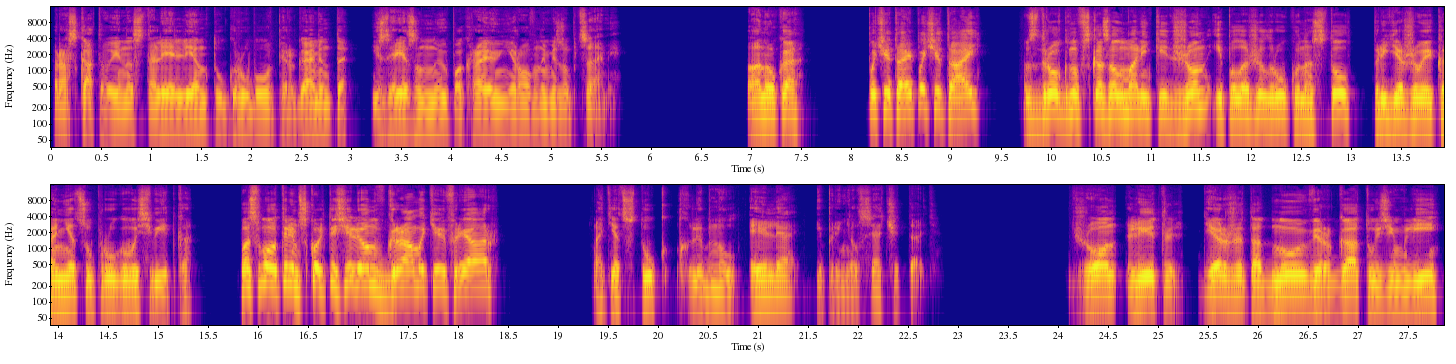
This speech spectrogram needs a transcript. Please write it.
раскатывая на столе ленту грубого пергамента, изрезанную по краю неровными зубцами. «А ну-ка, почитай, почитай», — вздрогнув, сказал маленький Джон и положил руку на стол, придерживая конец упругого свитка. «Посмотрим, сколь ты силен в грамоте, фриар». Отец Тук хлебнул Эля и принялся читать. Джон Литль держит одну вергату земли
